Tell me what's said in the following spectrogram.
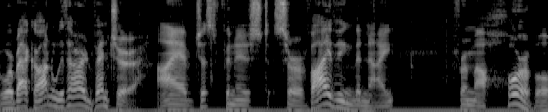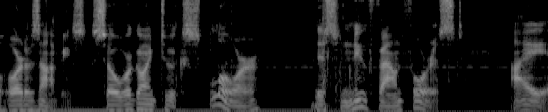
We're back on with our adventure. I have just finished surviving the night from a horrible horde of zombies, so we're going to explore this newfound forest. I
